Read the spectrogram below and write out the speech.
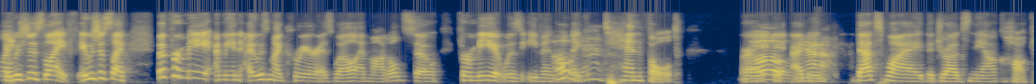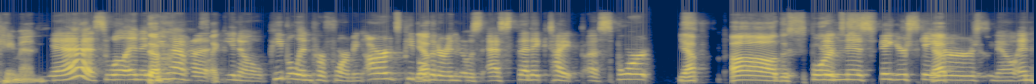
like it was just life. It was just life. But for me i mean it was my career as well. I modeled. So for me it was even oh, like yeah. tenfold right? Oh, I yeah. mean, that's why the drugs and the alcohol came in. Yes. Well, and if so, you have a, like, you know, people in performing arts, people yep. that are in those aesthetic type uh, sport. Yep. Oh, the sports gymnasts, figure skaters, yep. you know, and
